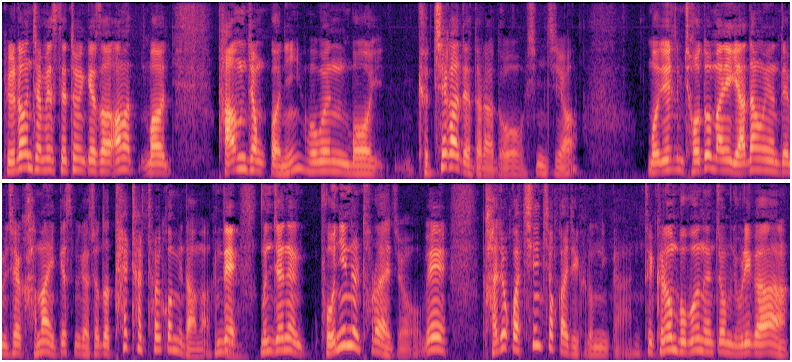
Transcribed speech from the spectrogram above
그런 점에서 대통령께서 아마 뭐 다음 정권이 혹은 뭐 교체가 되더라도 심지어 뭐 예를 들면 저도 만약에 야당 의원 되면 제가 가만히 있겠습니까? 저도 탈탈 털 겁니다 아마. 근데 음. 문제는 본인을 털어야죠. 왜 가족과 친인척까지 그럽니까? 그런 부분은 좀 우리가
